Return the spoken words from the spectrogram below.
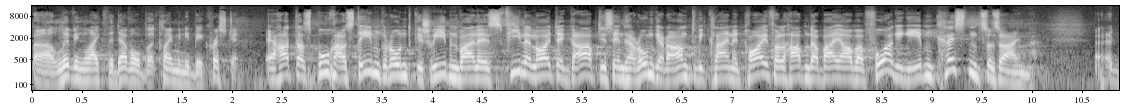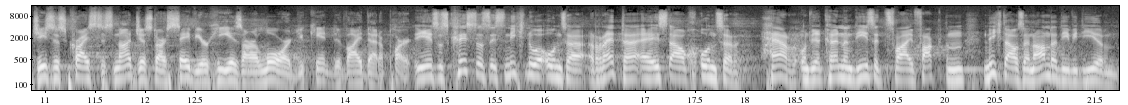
uh, living like the devil, but claiming to be a Christian. Er hat das Buch aus dem Grund geschrieben, weil es viele Leute gab, die sind herumgerannt wie kleine Teufel, haben dabei aber vorgegeben, Christen zu sein. Uh, Jesus Christ is not just our Savior, He is our Lord. You can't divide that apart. Jesus Christus ist nicht nur unser Retter, er ist auch unser Herr. Und wir können diese zwei Fakten nicht auseinander dividieren.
